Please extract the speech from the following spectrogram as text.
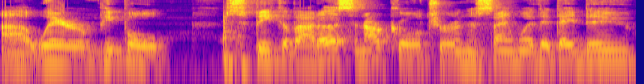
uh, where people speak about us and our culture in the same way that they do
